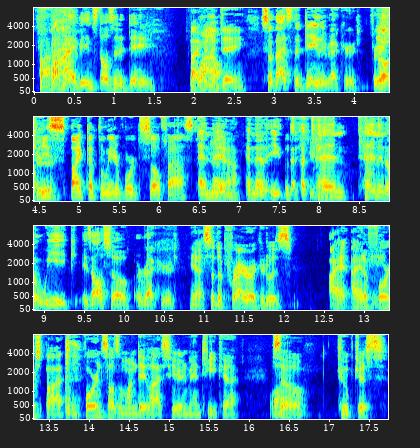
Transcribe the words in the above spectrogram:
Five, installs in a day. Five in a day. So that's the daily record for Bro, sure. he's spiked up the leaderboard so fast. and then Yeah, and then that- eight, that's a a, 10, 10 in a week is also a record. Yeah, so the prior record was I I had a four spot, four installs on one day last year in Manteca. Wow. So Coop just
